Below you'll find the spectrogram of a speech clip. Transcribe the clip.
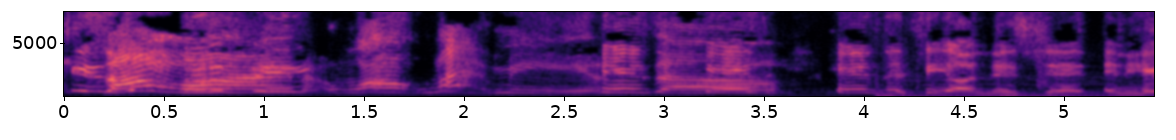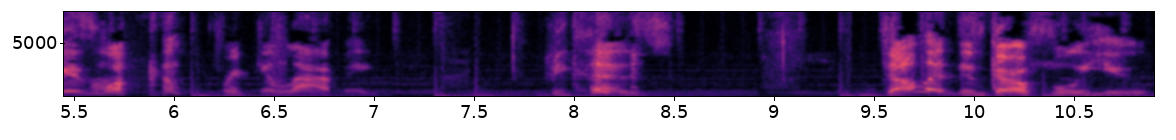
can't. someone won't let me. Here's, so here's, here's the tea on this shit, and here's why I'm freaking laughing. Because don't let this girl fool you.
